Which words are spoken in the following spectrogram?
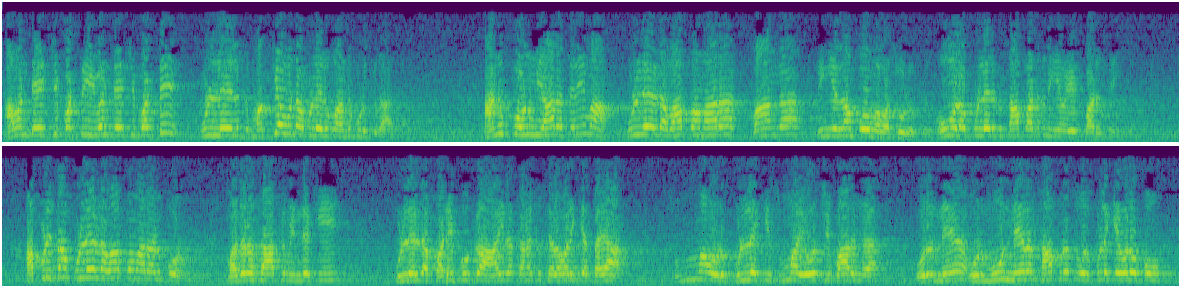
அவன் தேய்ச்சி பட்டு இவன் தேய்ச்சி பட்டு பிள்ளைகளுக்கு மக்கியவண்ட பிள்ளைகளுக்கு வந்து கொடுக்கிறாரு. அனுப்பணும் யார தெரியுமா? பிள்ளையோட வாப்பா மாற வாங்க நீங்க எல்லாம் போங்க வசூலுக்கு. உங்களோட பிள்ளைகளுக்கு சாப்பாட்டுக்கு நீங்க ஏற்பாடு செய்யுங்க. அப்படித்தான் பிள்ளையோட வாப்பா மாற அனுப்பணும். மதுரசாக்கும் இன்றைக்கு பிள்ளையோட படிப்புக்கு ஆயிரக்கணக்கு செலவழிக்க தயார். சும்மா ஒரு பிள்ளைக்கு சும்மா யோசிச்சு பாருங்க. ஒரு நே- ஒரு மூணு நேரம் சாப்பிடறது ஒரு பிள்ளைக்கு எவ்வளவு போகும்?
